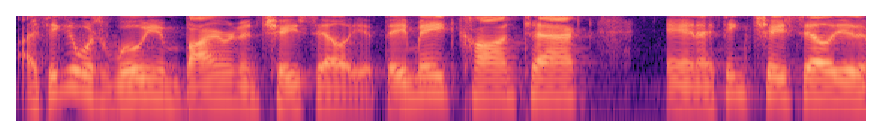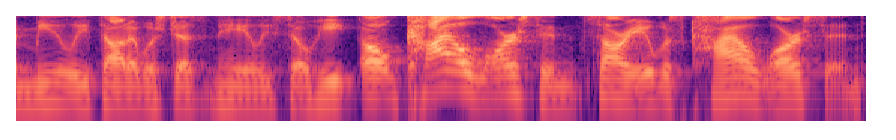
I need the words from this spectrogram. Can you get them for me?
I think it was William Byron and Chase Elliott. They made contact, and I think Chase Elliott immediately thought it was Justin Haley. So he, oh, Kyle Larson. Sorry, it was Kyle Larson.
